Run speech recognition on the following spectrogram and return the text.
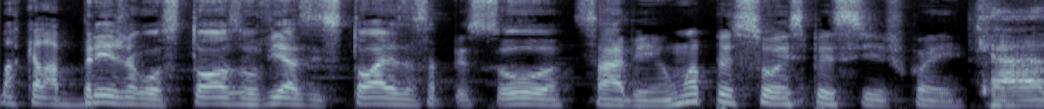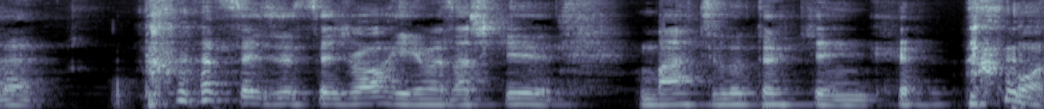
aquela breja gostosa, ouvir as histórias dessa pessoa, sabe? Uma pessoa específica aí. Cara, vocês, vocês vão rir, mas acho que Martin Luther King. Pô,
